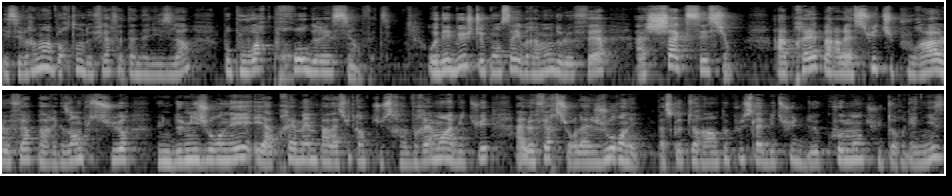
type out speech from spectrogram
Et c'est vraiment important de faire cette analyse-là pour pouvoir progresser en fait. Au début, je te conseille vraiment de le faire à chaque session. Après, par la suite, tu pourras le faire par exemple sur une demi-journée et après même par la suite quand tu seras vraiment habitué à le faire sur la journée parce que tu auras un peu plus l'habitude de comment tu t'organises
